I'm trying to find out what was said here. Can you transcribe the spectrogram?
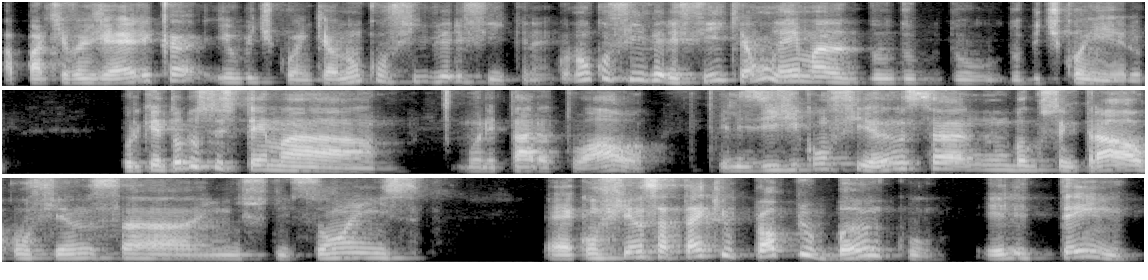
a parte evangélica e o Bitcoin, que é o não confie e verifique. Né? O não confie e verifique é um lema do, do, do, do Bitcoinheiro, porque todo o sistema monetário atual ele exige confiança no Banco Central, confiança em instituições, é, confiança até que o próprio banco ele tem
